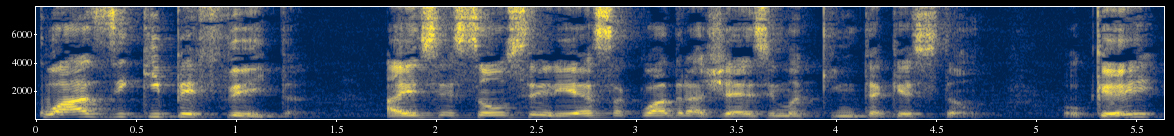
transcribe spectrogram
quase que perfeita. A exceção seria essa 45 quinta questão, ok?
